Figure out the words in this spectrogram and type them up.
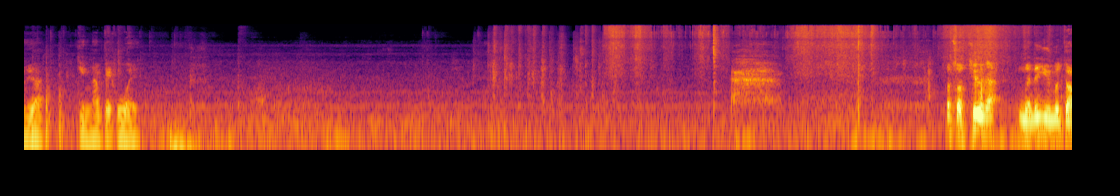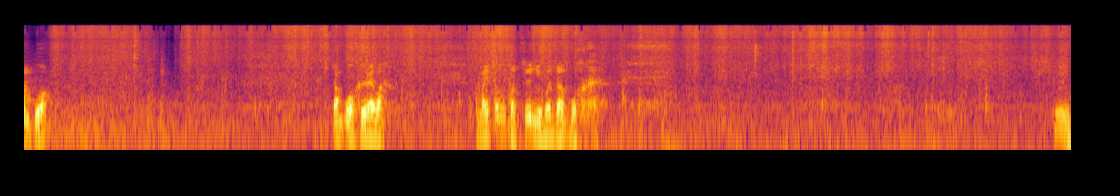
นุญาตกินน้ำแก้ควยมันสดชื่นนะเหมือนได้ยืนบนจอมปลวก จอมปลวกคืออะไรวะทำไมต้องสดชื่นอยู่บนจอมปลวกอืม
